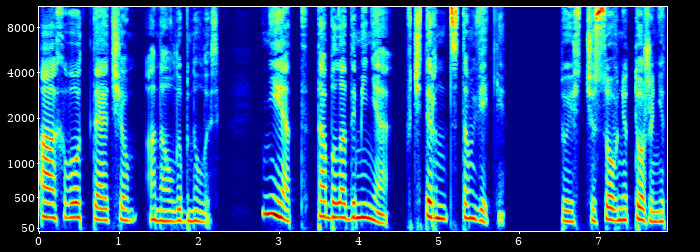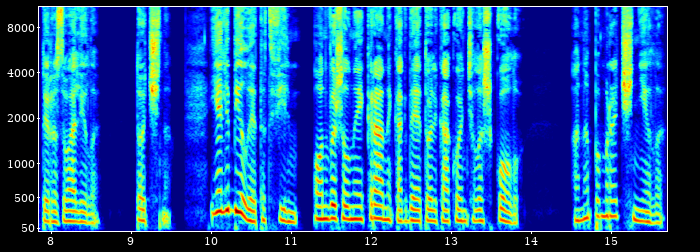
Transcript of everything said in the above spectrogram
«Ах, вот ты о чем!» — она улыбнулась. «Нет, та была до меня, в XIV веке». «То есть часовню тоже не ты развалила?» «Точно. Я любила этот фильм. Он вышел на экраны, когда я только окончила школу». Она помрачнела.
